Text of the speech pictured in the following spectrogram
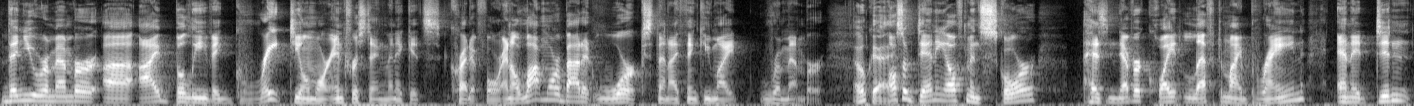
than you remember, uh, I believe a great deal more interesting than it gets credit for, and a lot more about it works than I think you might remember. Okay. Also, Danny Elfman's score has never quite left my brain, and it didn't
